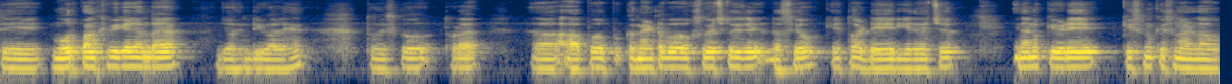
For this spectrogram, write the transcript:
ਤੇ ਮੋਰ ਪੰਖ ਵੀ ਕਿਹਾ ਜਾਂਦਾ ਆ, ਜੋ ਹਿੰਦੀ ਵਾਲੇ ਹੈ। ਤੋ ਇਸ ਕੋ ਥੋੜਾ ਆਪ ਕਮੈਂਟ ਬਾਕਸ ਵਿੱਚ ਤੁਸੀਂ ਦੱਸਿਓ ਕਿ ਤੁਹਾਡੇ ਏਰੀਆ ਦੇ ਵਿੱਚ ਇਹਨਾਂ ਨੂੰ ਕਿਹੜੇ, ਕਿਸ ਨੂੰ ਕਿਸ ਨਾਲ ਨਾਮ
